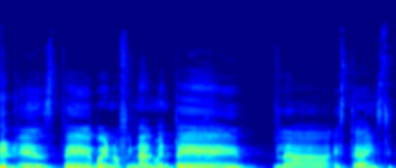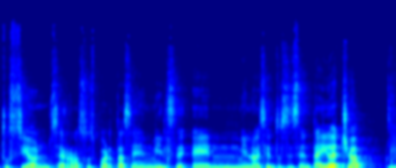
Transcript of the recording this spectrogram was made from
Este, bueno, finalmente la, esta institución cerró sus puertas en, mil, en 1968. Ujú.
